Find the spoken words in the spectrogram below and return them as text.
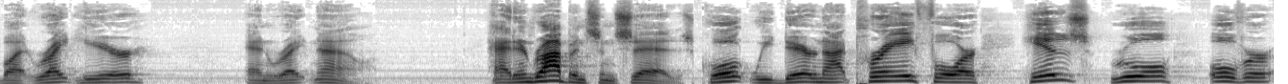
but right here and right now. Haddon Robinson says, quote, we dare not pray for his rule over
